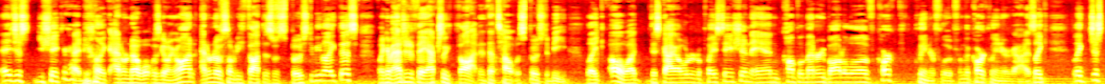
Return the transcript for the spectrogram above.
it just you shake your head. You're like, I don't know what was going on. I don't know if somebody thought this was supposed to be like this. Like, imagine if they actually thought that that's how it was supposed to be. Like, oh, this guy ordered a PlayStation and complimentary bottle of car cleaner fluid from the car cleaner guys. Like, like just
